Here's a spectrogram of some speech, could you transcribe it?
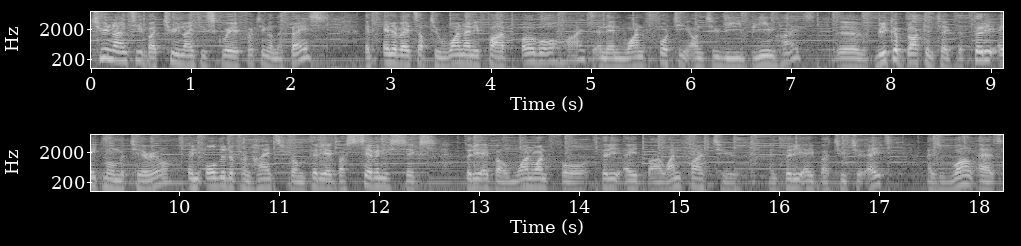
290 by 290 square footing on the base. It elevates up to 195 overall height and then 140 onto the beam height. The Rika block can take the 38 mm material in all the different heights from 38 by 76 38 by 114, 38 by 152, and 38 by 228, as well as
